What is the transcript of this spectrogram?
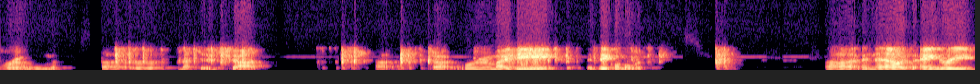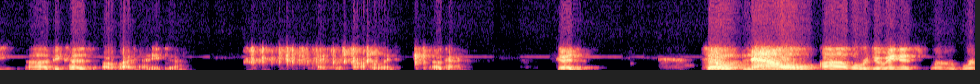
room uh, or message dot uh, room ID is equal to listener. Uh, and now it's angry uh, because, oh, right, I need to type this properly. Okay. Good. So now uh, what we're doing is we're, we're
